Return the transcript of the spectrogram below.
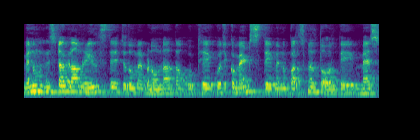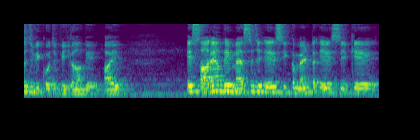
ਮੈਨੂੰ Instagram ਰੀਲਸ ਤੇ ਜਦੋਂ ਮੈਂ ਬਣਾਉਣਾ ਤਾਂ ਉੱਥੇ ਕੁਝ ਕਮੈਂਟਸ ਤੇ ਮੈਨੂੰ ਪਰਸਨਲ ਤੌਰ ਤੇ ਮੈਸੇਜ ਵੀ ਕੁਝ ਵੀਰਾਂ ਦੇ ਆਏ। ਇਹ ਸਾਰਿਆਂ ਦੇ ਮੈਸੇਜ ਇਹ ਸੀ ਕਮੈਂਟ ਇਹ ਸੀ ਕਿ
